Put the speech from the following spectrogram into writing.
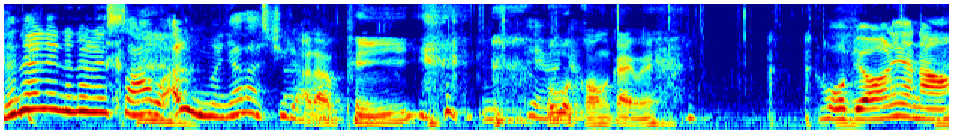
နည်းနည်းလေးနည်းနည်းလေးစားပါအဲ့လိုမျိုးရတာရှိတာအဲ့ဒါဖင်ကြီးဖေးဟိုကကောင်းကိုင်းမယ်ဟိုပြောနေရနော်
